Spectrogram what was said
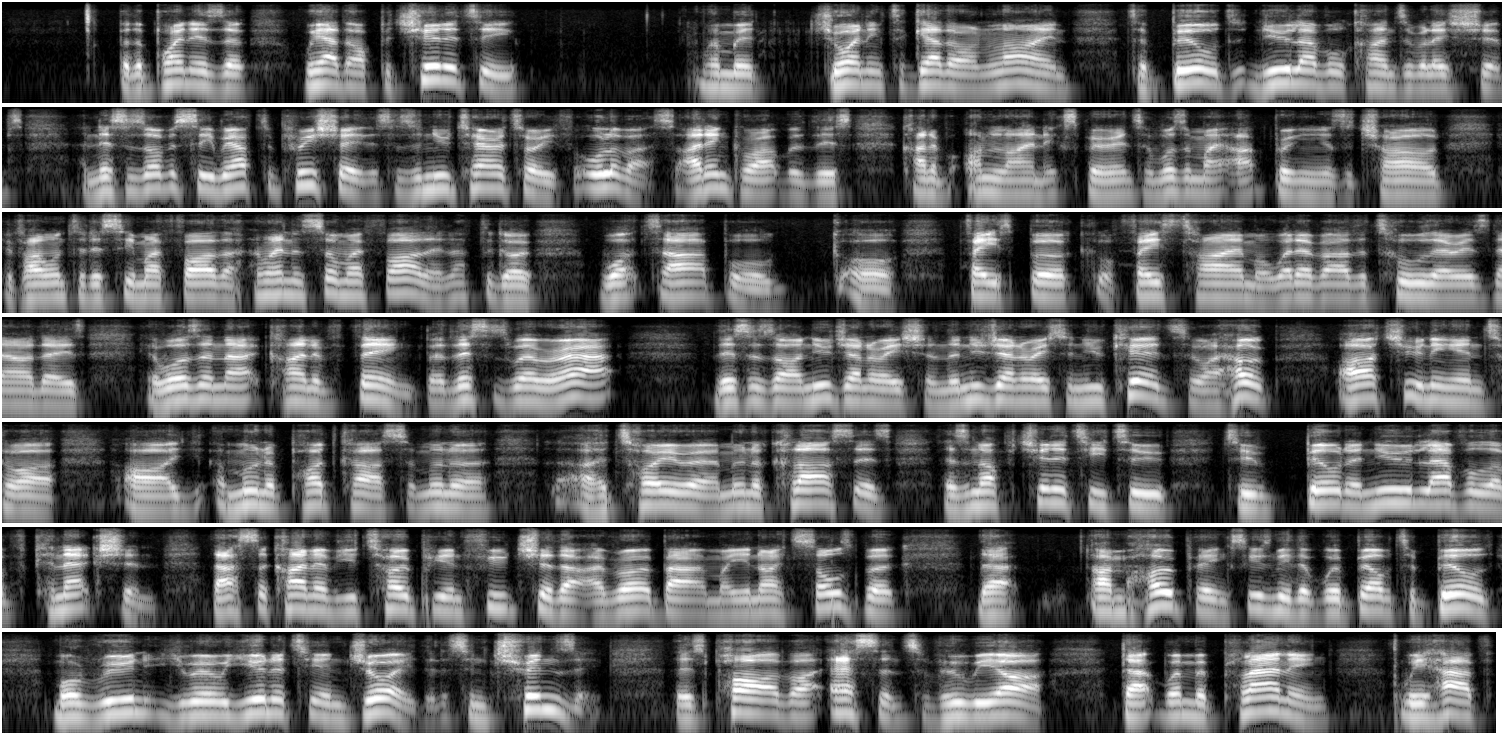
But the point is that we had the opportunity when we're joining together online to build new level kinds of relationships. And this is obviously, we have to appreciate this is a new territory for all of us. I didn't grow up with this kind of online experience. It wasn't my upbringing as a child. If I wanted to see my father, I went and saw my father. Didn't have to go WhatsApp or or Facebook or FaceTime or whatever other tool there is nowadays. It wasn't that kind of thing. But this is where we're at. This is our new generation, the new generation, new kids who I hope are tuning into our, our Amuna podcasts, Amuna uh, Torah, Amuna classes. There's an opportunity to to build a new level of connection. That's the kind of utopian future that I wrote about in my United Souls book that I'm hoping, excuse me, that we'll be able to build more real unity and joy, that it's intrinsic, that it's part of our essence of who we are, that when we're planning, we have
